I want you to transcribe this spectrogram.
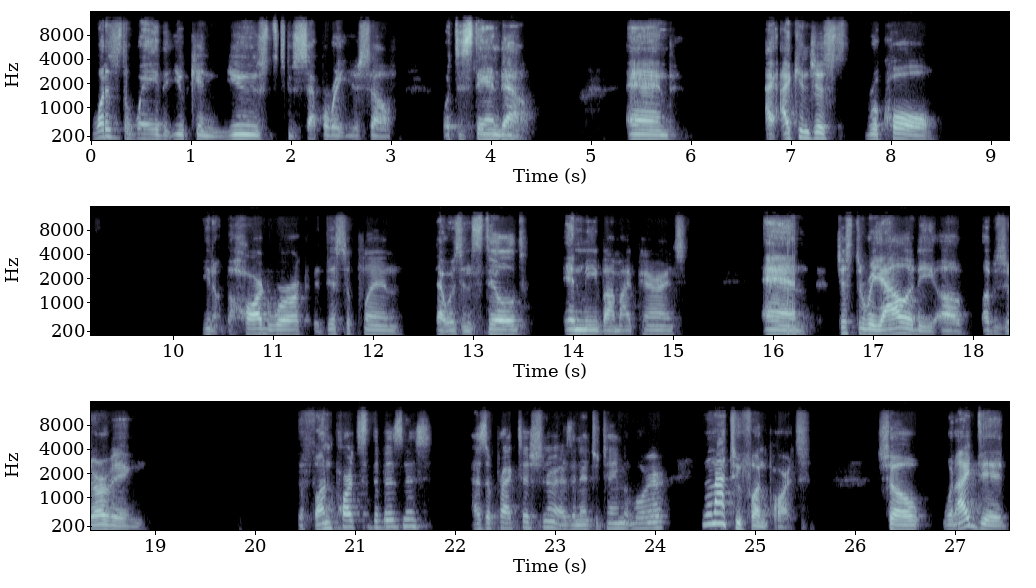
what is the way that you can use to separate yourself or to stand out? And I, I can just recall, you know, the hard work, the discipline that was instilled in me by my parents, and just the reality of observing the fun parts of the business as a practitioner, as an entertainment lawyer, they're not too fun parts. So what I did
